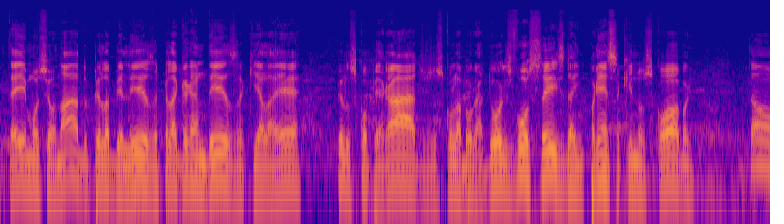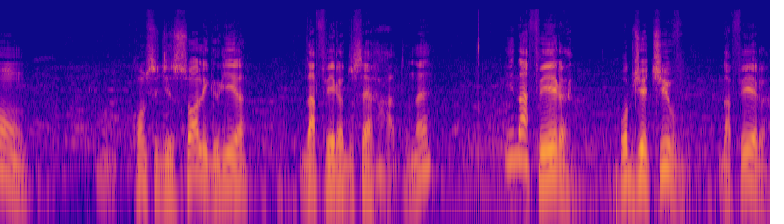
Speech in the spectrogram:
até emocionado pela beleza, pela grandeza que ela é, pelos cooperados, os colaboradores, vocês da imprensa que nos cobrem. Então, como se diz, só alegria da Feira do Cerrado, né? E na feira, o objetivo da feira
